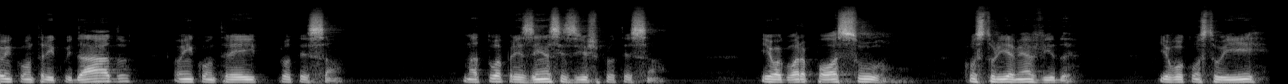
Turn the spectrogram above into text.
eu encontrei cuidado, eu encontrei proteção. Na tua presença existe proteção. Eu agora posso construir a minha vida. E eu vou construir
